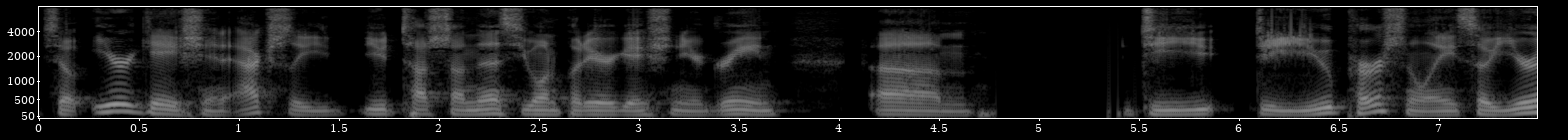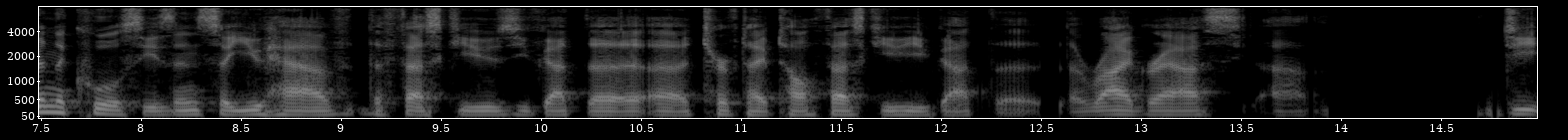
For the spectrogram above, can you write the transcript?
So, irrigation, actually, you touched on this. You want to put irrigation in your green. Um, do you do you personally so you're in the cool season so you have the fescues you've got the uh, turf type tall fescue you've got the the ryegrass um, do,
